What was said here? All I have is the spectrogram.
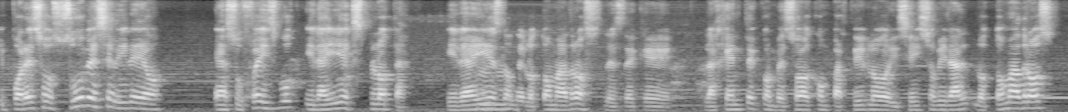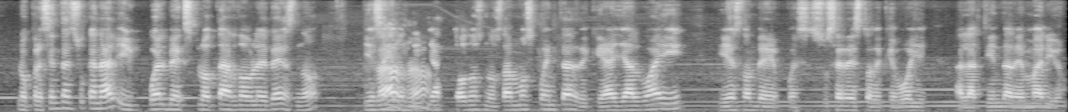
y por eso sube ese video a su Facebook y de ahí explota. Y de ahí es donde lo toma Dross, desde que la gente comenzó a compartirlo y se hizo viral, lo toma Dross lo presenta en su canal y vuelve a explotar doble vez, ¿no? Y es ahí donde ya todos nos damos cuenta de que hay algo ahí y es donde pues sucede esto de que voy a la tienda de Mario.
